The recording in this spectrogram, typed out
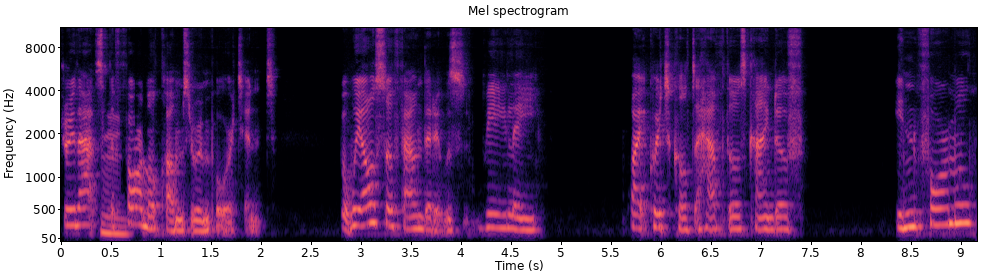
through that. So mm. the formal comms are important. But we also found that it was really quite critical to have those kind of informal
